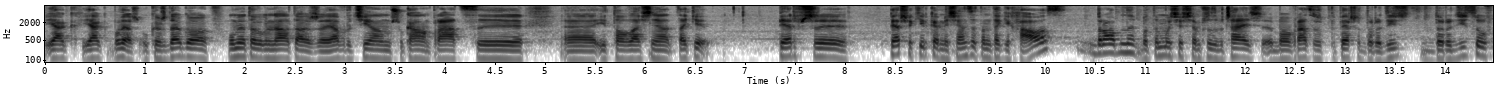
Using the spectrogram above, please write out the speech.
Jak, jak, bo wiesz, u każdego, u mnie to wyglądało tak, że ja wróciłem, szukałem pracy e, i to właśnie takie pierwszy, pierwsze kilka miesięcy ten taki chaos drobny, bo ty musisz się przyzwyczaić, bo wracasz po pierwsze do, rodzic, do rodziców,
